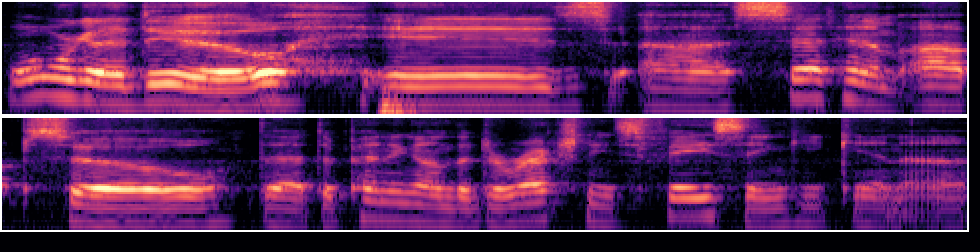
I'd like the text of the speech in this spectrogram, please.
What we're going to do is uh, set him up so that depending on the direction he's facing, he can uh,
